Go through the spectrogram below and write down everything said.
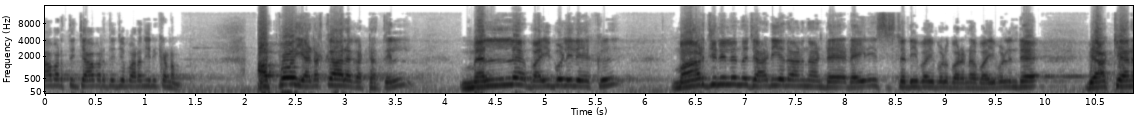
ആവർത്തിച്ച് ആവർത്തിച്ച് പറഞ്ഞിരിക്കണം. അപ്പോ ഇടക്കാലഘട്ടത്തിൽ മെല്ലെ ബൈബിളിലേക്ക് മാർജിനിൽ നിന്ന് ചാടിയതാണ് ഞാൻ ഡെയിലി സ്റ്റഡി ബൈബിൾ പറയുന്നത് ബൈബിളിന്റെ വ്യാഖ്യാന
